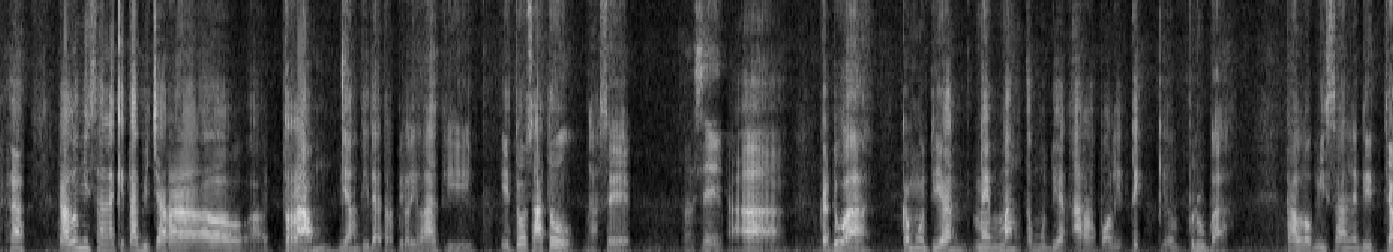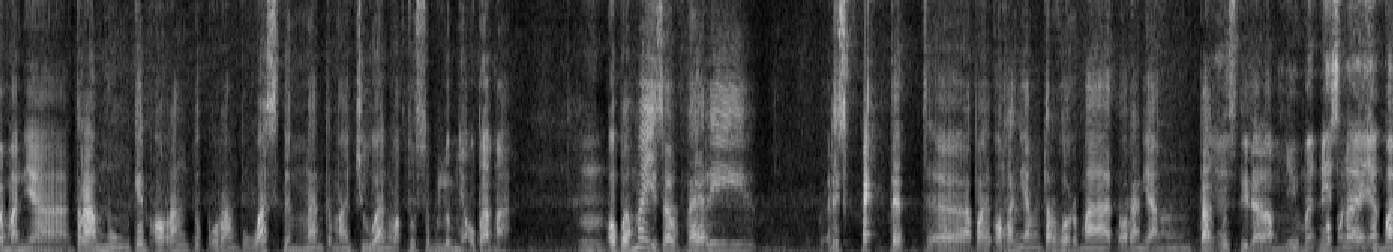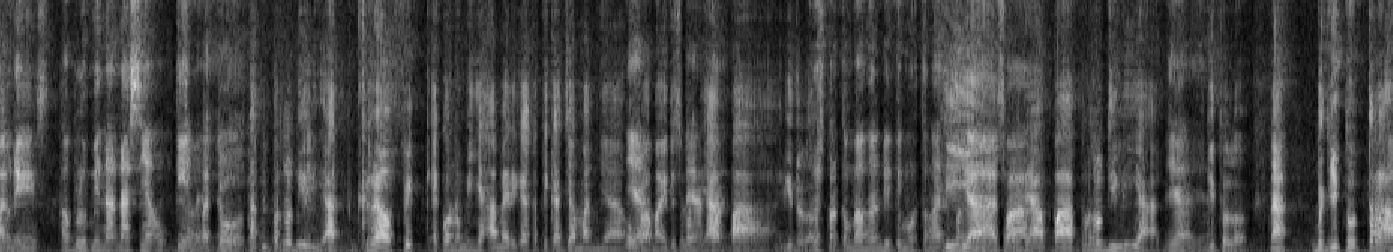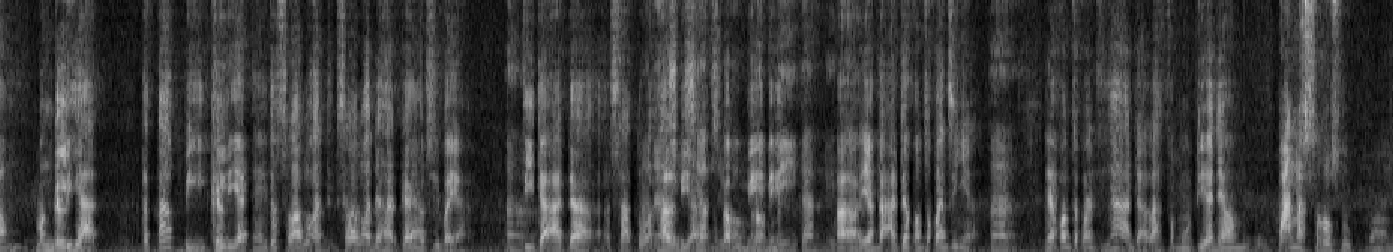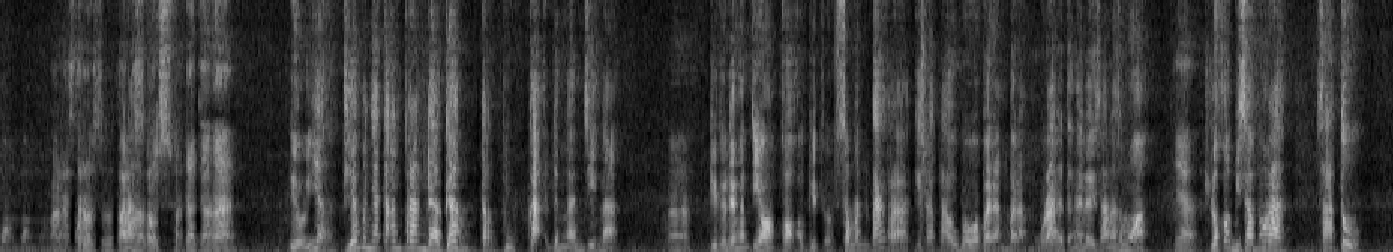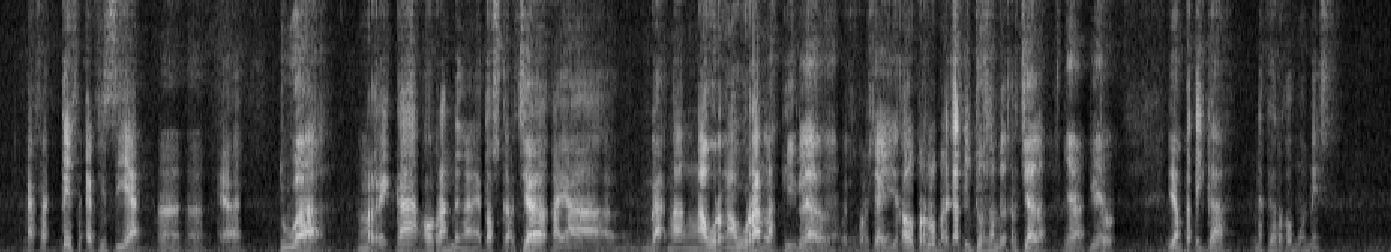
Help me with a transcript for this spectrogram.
Nah, kalau misalnya kita bicara uh, Trump yang tidak terpilih lagi, itu satu nasib. Masih. Ah, kedua, kemudian memang kemudian arah politik eh, berubah. Kalau misalnya di zamannya Trump mungkin orang tuh kurang puas dengan kemajuan waktu sebelumnya Obama. Hmm. Obama is a very respected eh, apa orang yang terhormat, orang yang bagus di dalam Humanis lah ya, humanis. Habluminanasnya oke lah. ya. Betul. Tapi perlu dilihat grafik ekonominya Amerika ketika zamannya Iya, Obama itu seperti kelihatan. apa gitu loh. Terus perkembangan di Timur Tengah seperti iya, apa? seperti apa? Perlu dilihat Iya, iya. gitu loh. Nah, begitu Trump menggeliat, tetapi geliatnya itu selalu ada, selalu ada harga yang harus dibayar. Nah, Tidak ada satu ada hal di atas muka bumi ini kan, gitu. ah, yang nggak ada konsekuensinya. Nah, Ya konsekuensinya adalah kemudian yang panas terus tuh. Panas terus, Panas terus. perdagangan. Yo iya, dia menyatakan perang dagang terbuka dengan Cina. Nah, gitu dengan Tiongkok gitu. Sementara kita tahu bahwa barang-barang murah datangnya dari sana semua. ya. Lo kok bisa murah? Satu, efektif, efisien, Nah, nah. ya. Dua, mereka orang dengan etos kerja kayak nggak nga- ngawur-ngawuran lah gila Iya, etos kerjanya. Kalau perlu mereka tidur sambil kerja lah, Ya, gitu. Yang ketiga, negara komunis.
